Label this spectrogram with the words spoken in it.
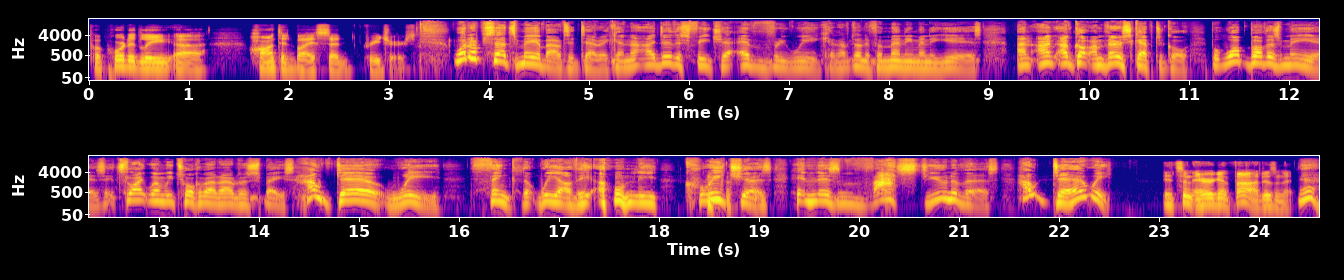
purportedly uh, haunted by said creatures. What upsets me about it, Derek, and I do this feature every week, and I've done it for many, many years, and I've got I'm very skeptical. But what bothers me is it's like when we talk about outer space. How dare we think that we are the only creatures in this vast universe? How dare we? It's an arrogant thought, isn't it? Yeah.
